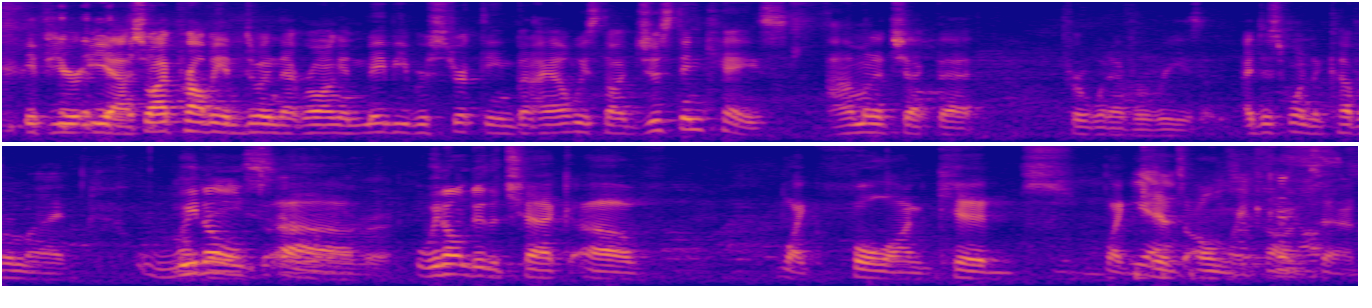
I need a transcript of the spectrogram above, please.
if you're, yeah, so I probably am doing that wrong and maybe restricting, but I always thought just in case, I'm gonna check that for whatever reason. I just wanted to cover my. we don't base or uh, whatever. we don't do the check of like full on kids like Yeah. kids only content.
